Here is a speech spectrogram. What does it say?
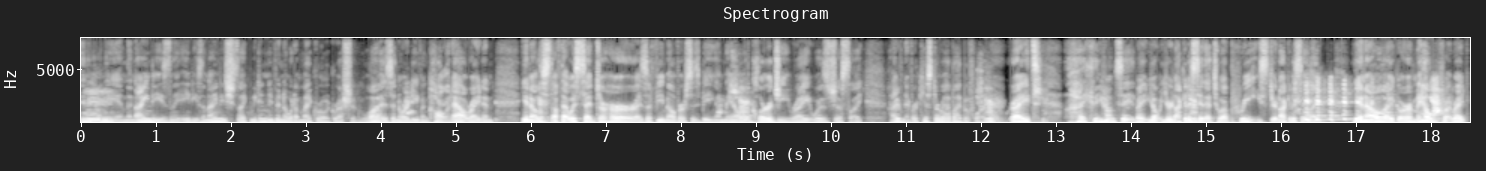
in, mm. the, in the 90s, in the 80s and 90s, she's like, we didn't even know what a microaggression was in order to even call it out, right? And, you know, the stuff that was said to her as a female versus being a male sure. clergy, right, was just like, I've never kissed a rabbi before, sure. right? Like, you don't say, right, you don't, you're not going to say that to a priest. You're not going to say, like, you know, like, or a male, yeah. right?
